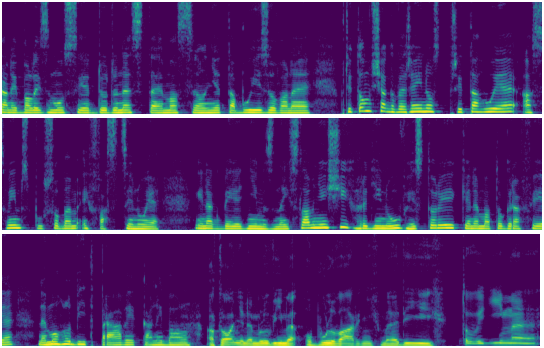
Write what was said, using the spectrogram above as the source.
Kanibalismus je dodnes téma silně tabuizované, přitom však veřejnost přitahuje a svým způsobem i fascinuje. Jinak by jedním z nejslavnějších hrdinů v historii kinematografie nemohl být právě kanibal. A to ani nemluvíme o bulvárních médiích to vidíme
